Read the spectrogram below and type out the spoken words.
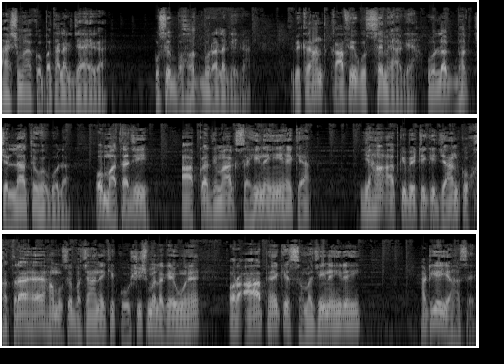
आशमा को पता लग जाएगा। उसे बहुत बुरा लगेगा। विक्रांत काफ़ी गुस्से में आ गया। वो लगभग चिल्लाते हुए बोला, ओ माता जी आपका दिमाग सही नहीं है क्या? यहाँ आपकी बेटी की जान को खतरा है, हम उसे बचाने की कोशिश में लगे हुए हैं और आप हैं कि समझ ही नहीं रही। हटिए यहाँ से।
